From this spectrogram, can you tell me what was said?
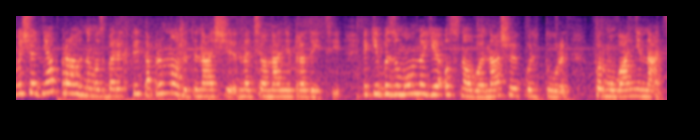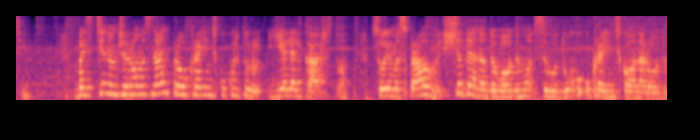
Ми щодня прагнемо зберегти та примножити наші національні традиції, які безумовно є основою нашої культури в формуванні націй. Безцінним джерелом знань про українську культуру є лялькарство. Своїми справами щоденно доводимо силу духу українського народу.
